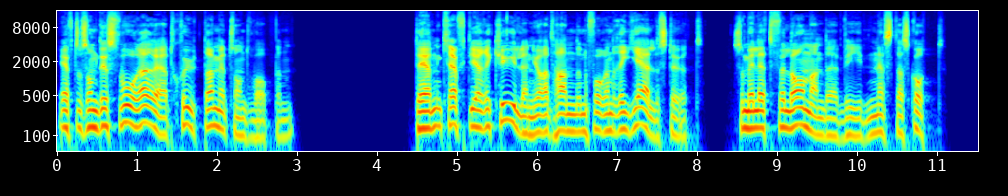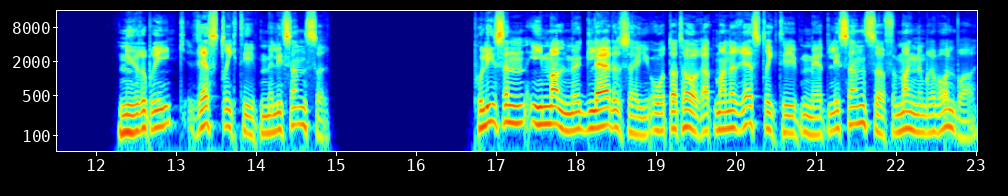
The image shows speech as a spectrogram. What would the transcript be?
eftersom det är svårare att skjuta med ett sådant vapen. Den kraftiga rekylen gör att handen får en rejäl stöt som är lätt förlamande vid nästa skott. Ny rubrik Restriktiv med licenser. Polisen i Malmö gläder sig åt att höra att man är restriktiv med licenser för Magnumrevolvrar.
